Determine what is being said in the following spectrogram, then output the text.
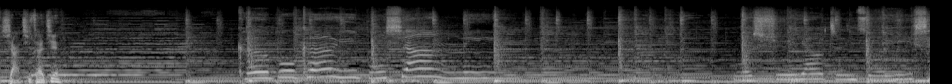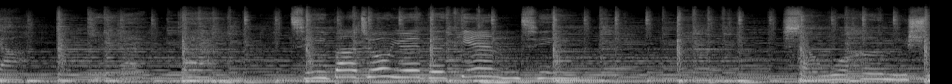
下期再见。可不可以不想你？我需要振作一下。七八九月的天气，像我和你需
